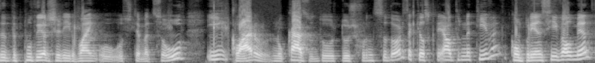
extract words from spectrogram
de, de poder gerir bem o, o, sistema de saúde e, claro, no caso do, dos fornecedores, aqueles que têm alternativa, compreensivelmente,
